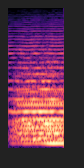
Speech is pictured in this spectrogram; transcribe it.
Bye.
